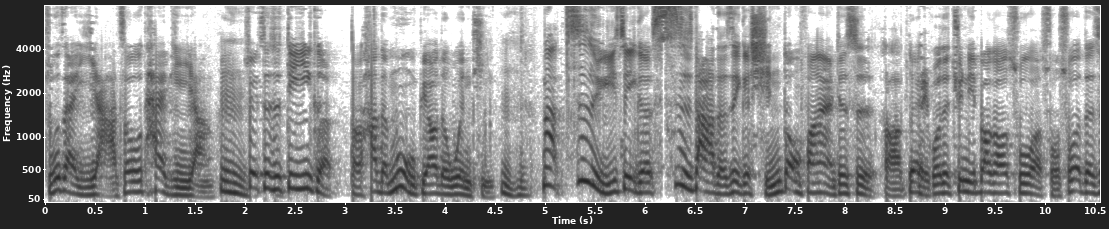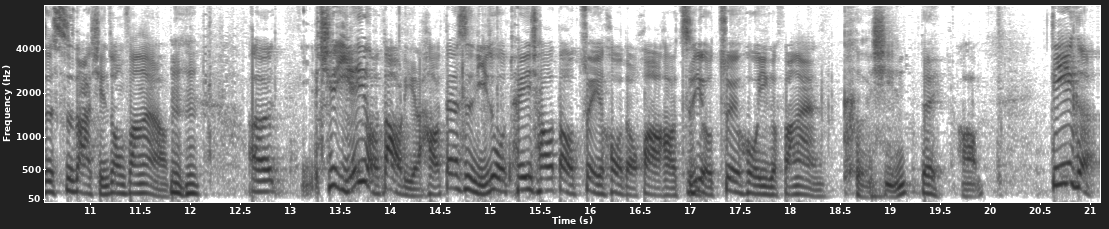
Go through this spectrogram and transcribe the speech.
主宰亚洲太平洋。嗯，所以这是第一个他的目标的问题。嗯哼。那至于这个四大的这个行动方案，就是啊，美国的军力报告书啊所说的这四大行动方案啊。嗯哼。呃，其实也有道理了哈，但是你如果推敲到最后的话哈，只有最后一个方案可行。对，好，第一个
